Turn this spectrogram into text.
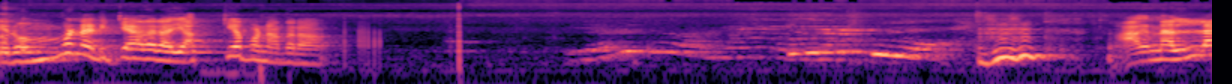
ஏ ரொம்ப நடிக்காதடா. அக்கியா பண்ணாதடா. நல்லா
